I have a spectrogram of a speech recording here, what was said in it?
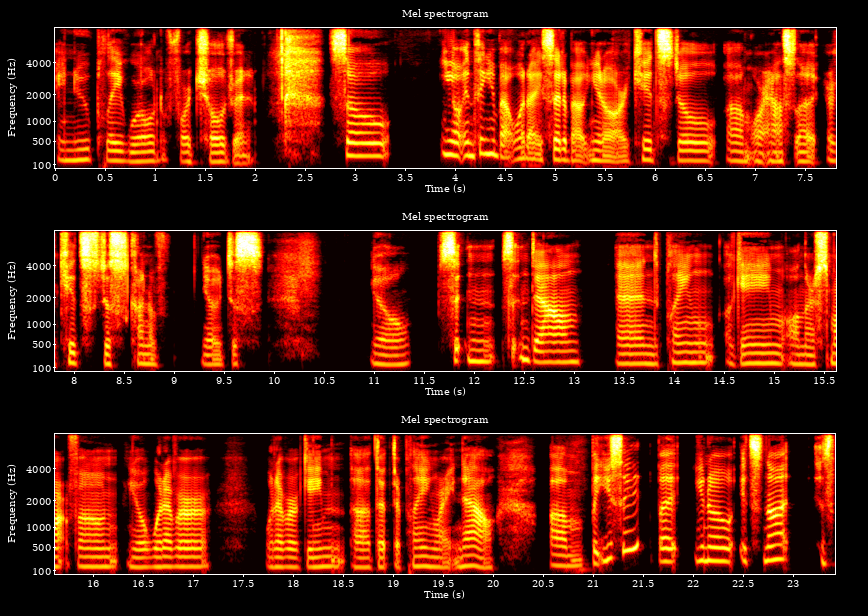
a new play world for children. So, you know, in thinking about what I said about, you know, our kids still, um, or asked, uh, our kids just kind of, you know, just, you know, sitting, sitting down and playing a game on their smartphone, you know, whatever, whatever game uh, that they're playing right now. Um, but you say, but you know, it's not. It's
